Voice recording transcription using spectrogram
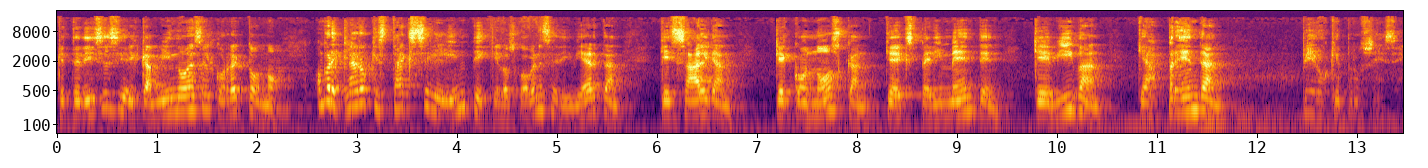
que te dice si el camino es el correcto o no. Hombre, claro que está excelente que los jóvenes se diviertan, que salgan, que conozcan, que experimenten, que vivan, que aprendan, pero que procesen,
